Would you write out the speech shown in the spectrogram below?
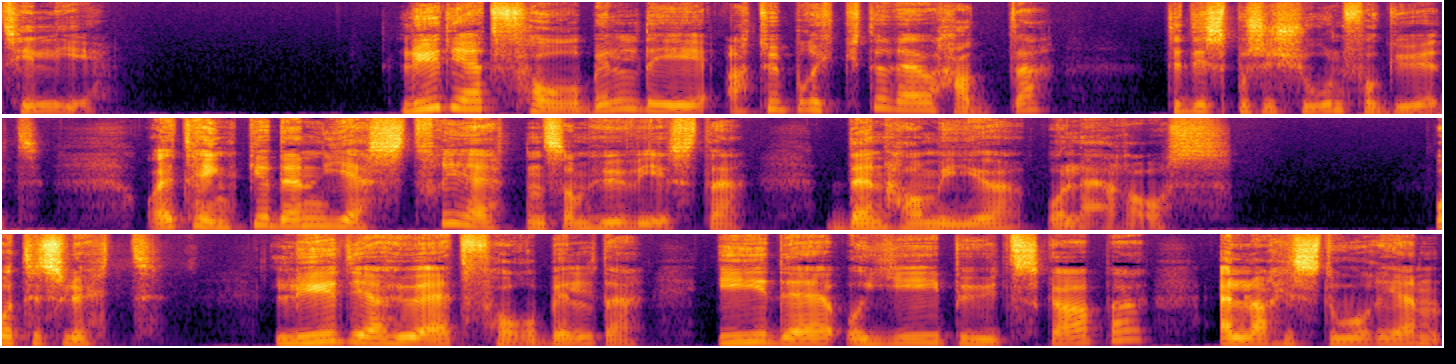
tilgi. Lydia er et forbilde i at hun brukte det hun hadde til disposisjon for Gud, og jeg tenker den gjestfriheten som hun viste, den har mye å lære oss. Og til slutt, Lydia hun er et forbilde i det å gi budskapet eller historien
